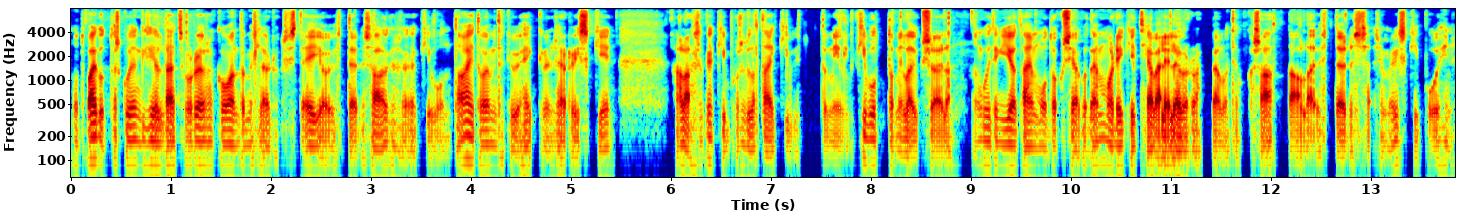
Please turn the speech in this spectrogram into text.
Mutta vaikuttaisi kuitenkin siltä, että suuri osa kuvantamislöydöksistä ei ole yhteydessä kivun tai toimintakyvyn heikkenemisen riskiin, alaselkäkipusilla tai kivuttomilla, yksilöillä on kuitenkin jotain muutoksia, kuten modikit ja välilevyrappeamat, jotka saattaa olla yhteydessä esimerkiksi kipuihin.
